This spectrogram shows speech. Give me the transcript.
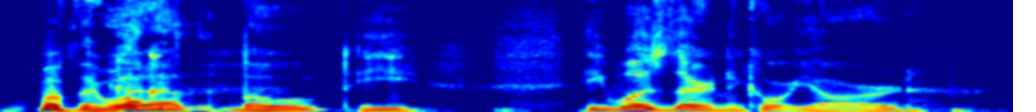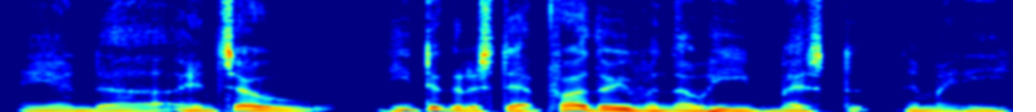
Well, if they got out of the boat. He he was there in the courtyard, and uh, and so he took it a step further, even though he messed. It. I mean, he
